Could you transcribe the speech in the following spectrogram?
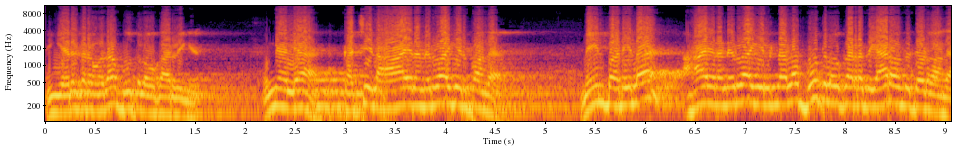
இங்க இருக்கிறவங்க தான் பூத்துல உட்காருவீங்க. உண்மையா இல்லையா? கட்சியில ஆயிரம் நிர்வாகி இருப்பாங்க. மெயின் பாடியில ஆயிரம் நிர்வாகி இருந்தாலும் பூத்துல உட்கார்றது யாரை வந்து தேடுவாங்க?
